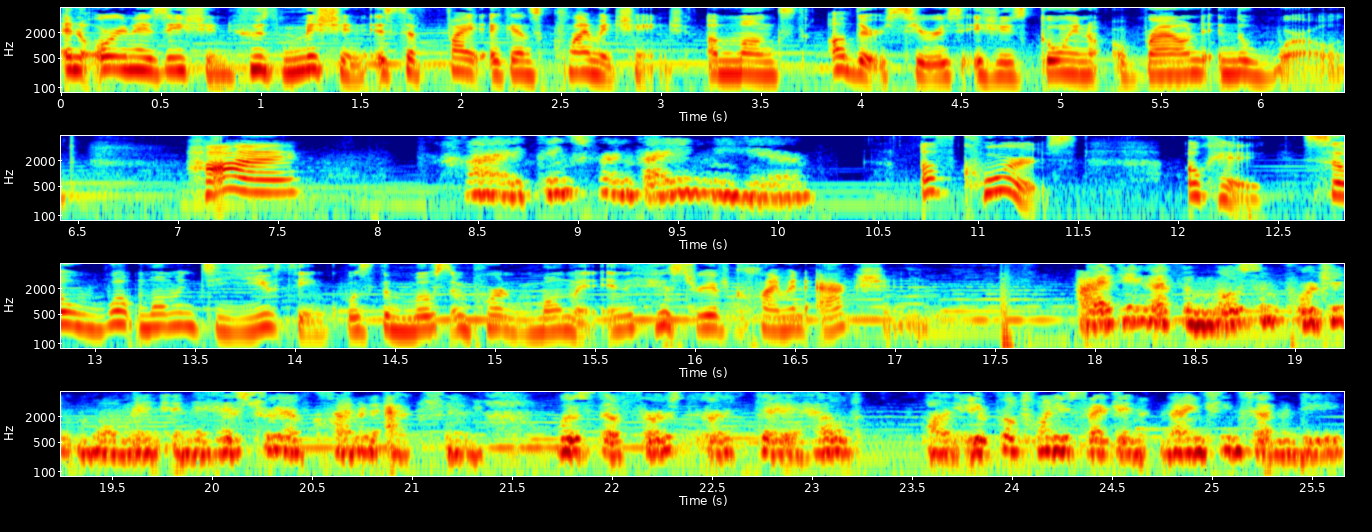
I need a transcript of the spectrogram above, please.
an organization whose mission is to fight against climate change, amongst other serious issues going around in the world. Hi! Hi, thanks for inviting me here. Of course. Okay, so what moment do you think was the most important moment in the history of climate action? I think that the most important moment in the history of climate action was the first Earth Day held on April 22nd, 1970.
